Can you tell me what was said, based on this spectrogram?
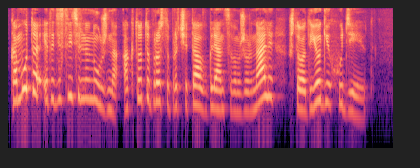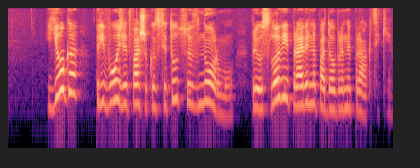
Кому-то это действительно нужно, а кто-то просто прочитал в глянцевом журнале, что от йоги худеют. Йога приводит вашу конституцию в норму при условии правильно подобранной практики.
